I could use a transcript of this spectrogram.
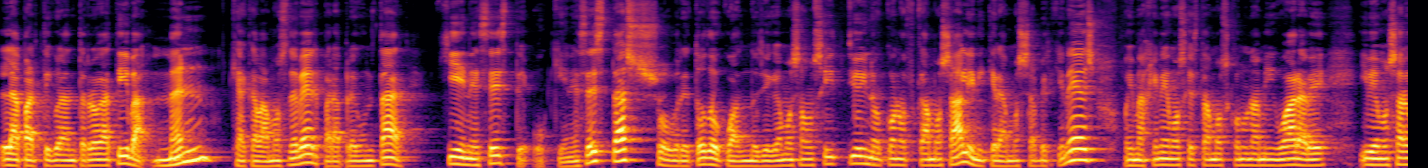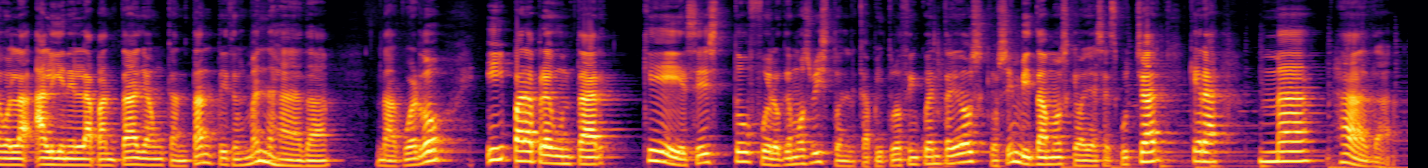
La partícula interrogativa man, que acabamos de ver para preguntar quién es este o quién es esta, sobre todo cuando lleguemos a un sitio y no conozcamos a alguien y queramos saber quién es, o imaginemos que estamos con un amigo árabe y vemos algo en alguien en la pantalla, un cantante, y decimos manada, ¿de acuerdo? Y para preguntar ¿Qué es esto? Fue lo que hemos visto en el capítulo 52, que os invitamos que vayáis a escuchar, que era Mahada.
